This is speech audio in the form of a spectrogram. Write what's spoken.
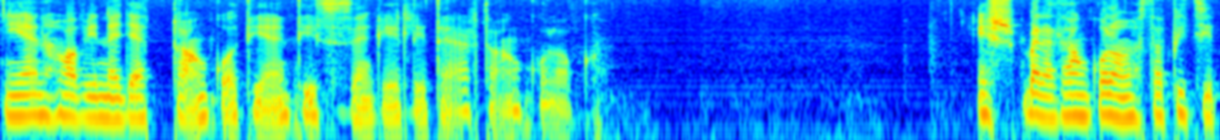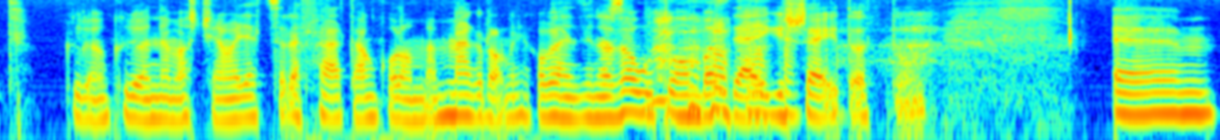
ilyen havi negyed tankot, ilyen 10-12 liter tankolok és beletankolom azt a picit külön-külön, nem azt csinálom, hogy egyszerre feltankolom, mert megromlik a benzin az autómba, ideig is eljutottunk. Um,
